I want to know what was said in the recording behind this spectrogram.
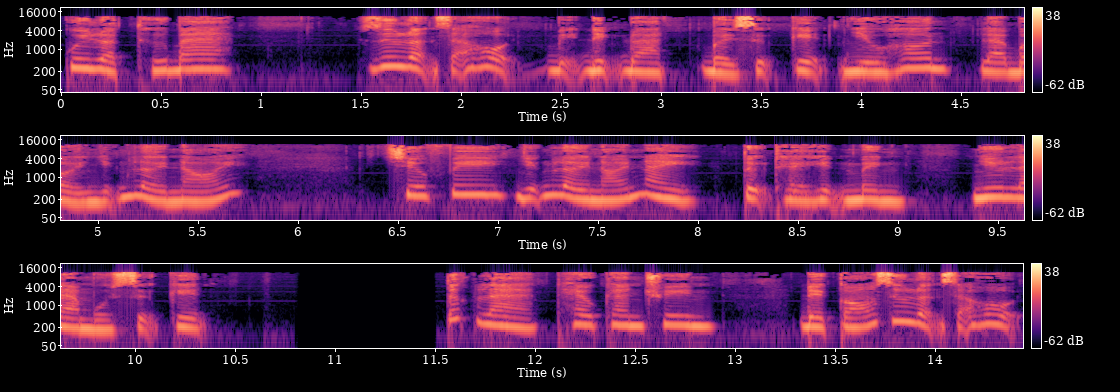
Quy luật thứ ba, dư luận xã hội bị định đoạt bởi sự kiện nhiều hơn là bởi những lời nói. Trừ phi những lời nói này tự thể hiện mình như là một sự kiện. Tức là, theo Cantrin, để có dư luận xã hội,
